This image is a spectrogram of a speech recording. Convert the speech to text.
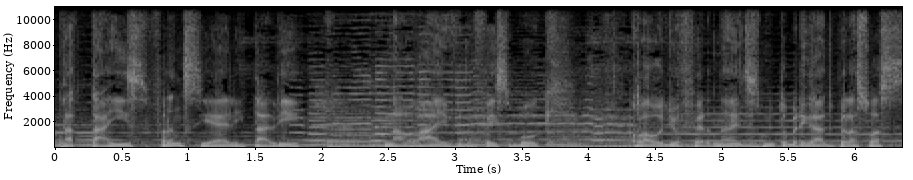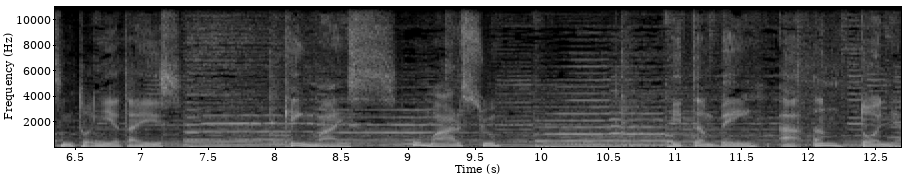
para Thaís Franciele, tá ali na live do Facebook. Cláudio Fernandes, muito obrigado pela sua sintonia, Thaís. Quem mais? O Márcio e também a Antônia.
